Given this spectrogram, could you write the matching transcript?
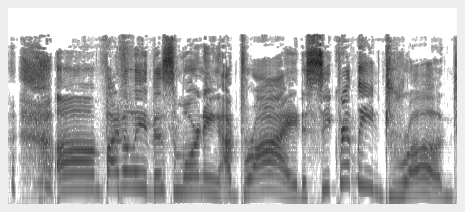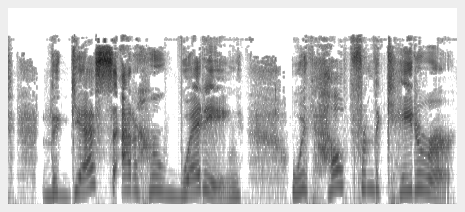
um. Finally, this morning, a bride secretly drugged the guests at her wedding with help from the caterer,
